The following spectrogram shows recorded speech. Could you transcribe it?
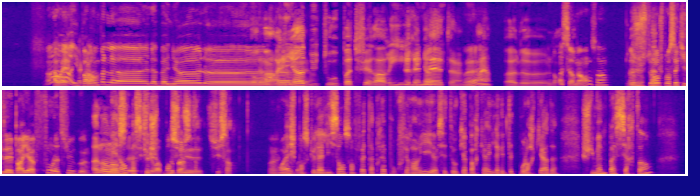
Ah, Ah ouais, il d'accord. parle même pas de la, la bagnole. Euh... Non, ouais, rien ouais. du tout, pas de Ferrari, La rien. manette, euh, Ouais. rien. Non, Ah, c'est marrant ça. Non, Justement, je pensais qu'ils avaient parié à fond là-dessus quoi. Ah non, Mais non, non, c'est- parce que je pense que- succinct. Ouais, je pense que la licence, en fait, après, pour Ferrari, euh, c'était au cas par cas. Il l'avait peut-être pour l'arcade. Je suis même pas certain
